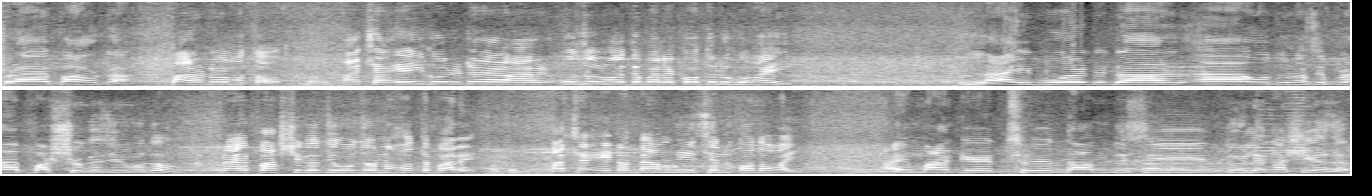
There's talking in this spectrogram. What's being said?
প্রায় বারোটা। বারোটার মতো। আচ্ছা এই গরুটা ওজন হতে পারে কতটুকু ভাই? লাইভ ওয়েট এটার ওজন আছে প্রায় পাঁচশো কেজির মতো। প্রায় পাঁচশো কেজি ওজন হতে পারে। হতে পারে। আচ্ছা এটা দাম দিয়েছেন কত ভাই? আমি মার্কেট দাম দিছি দুই লাখ আশি হাজার।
